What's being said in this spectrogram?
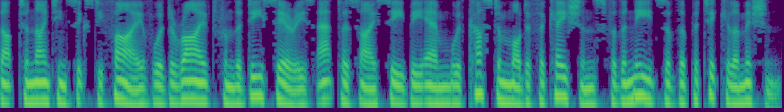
up to 1965 were derived from the D-series Atlas ICBM with custom modifications for the needs of the particular mission.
